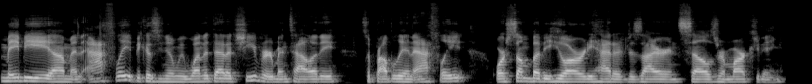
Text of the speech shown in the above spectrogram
maybe um, an athlete because you know we wanted that achiever mentality. So probably an athlete or somebody who already had a desire in sales or marketing.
